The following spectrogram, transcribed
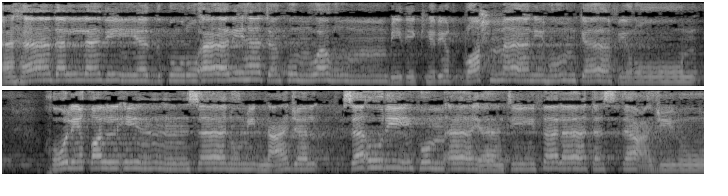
أهذا الذي يذكر آلهتكم وهم بذكر الرحمن هم كافرون خلق الإنسان من عجل سأريكم آياتي فلا تستعجلون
